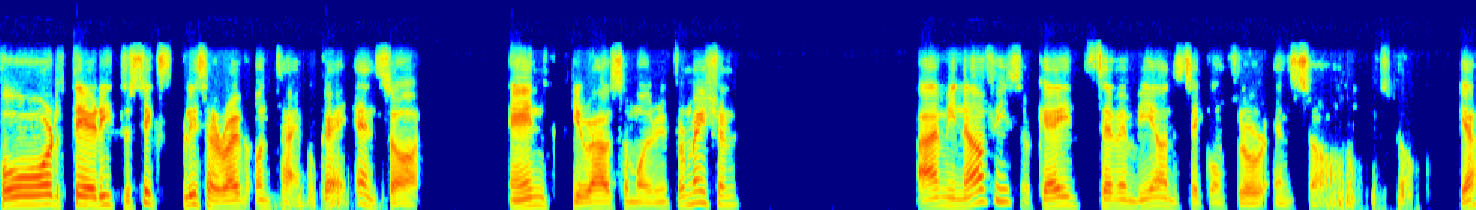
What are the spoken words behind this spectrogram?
4.30 to 6. Please arrive on time, okay? And so on. And here I have some other information. I'm in office, okay? 7B on the second floor and so on. So, yeah,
